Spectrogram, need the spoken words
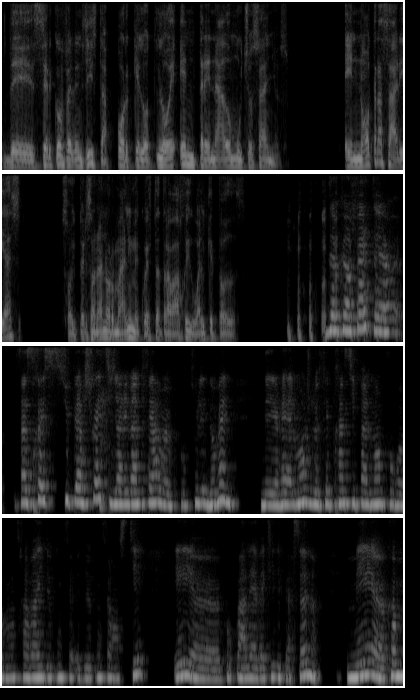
de ser conferencista porque lo, lo he entrenado muchos años. En otras áreas, soy persona normal y me cuesta trabajo igual que todos. Donc, en fait, euh, ça serait super chouette si j'arrive à le faire euh, pour tous les domaines. Mais réellement, je le fais principalement pour euh, mon travail de, conférencier et pour parler avec les personnes. Mais comme,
